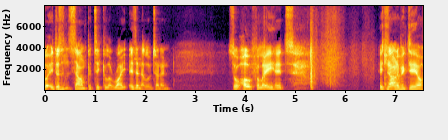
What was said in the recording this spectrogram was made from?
but it doesn't sound particular right, isn't it, Lieutenant? So hopefully it's it's not a big deal.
